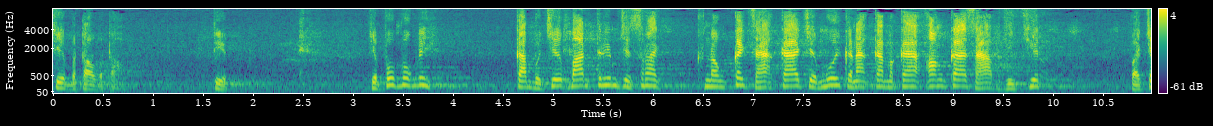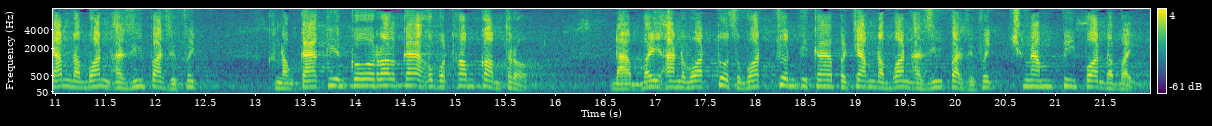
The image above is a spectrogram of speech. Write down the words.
ជាបន្តបន្តទៀតចំពោះមុខនេះ កម្ពុជាបានត្រៀមជាស្រេចក្នុងកិច្ចសហការជាមួយគណៈកម្មការអង្គការសហប្រជាជាតិ ប្រចាំតំបន់អាស៊ីប៉ាស៊ីហ្វិកក្នុងការគៀងគររាល់ការឧបត្ថម្ភគ្រប់គ្រងដើម្បីអនុវត្តទស្សវត្សជនពិការប្រចាំតំបន់អាស៊ីប៉ាស៊ីហ្វិកឆ្នាំ2013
